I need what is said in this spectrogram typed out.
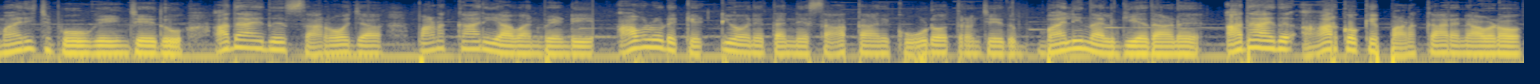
മരിച്ചു പോവുകയും ചെയ്തു. അതായത് സരോജ പണക്കാരിയാവാൻ വേണ്ടി അവളുടെ കെട്ടിയോനെ തന്നെ സാത്താന് കൂടോത്രം ചെയ്ത് ബലി നൽകിയതാണ്. അതായത് ആർക്കൊക്കെ പണക്കാരനാവണോ?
